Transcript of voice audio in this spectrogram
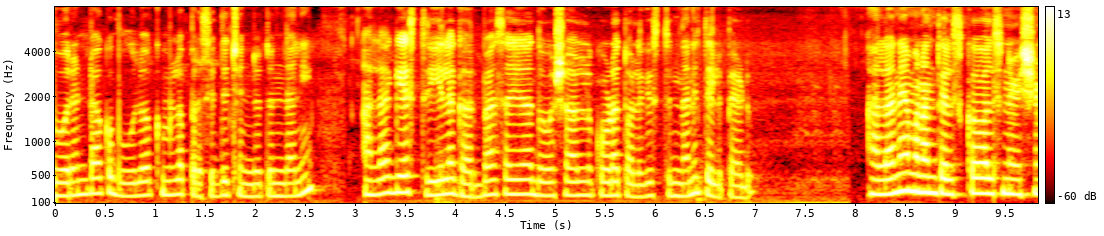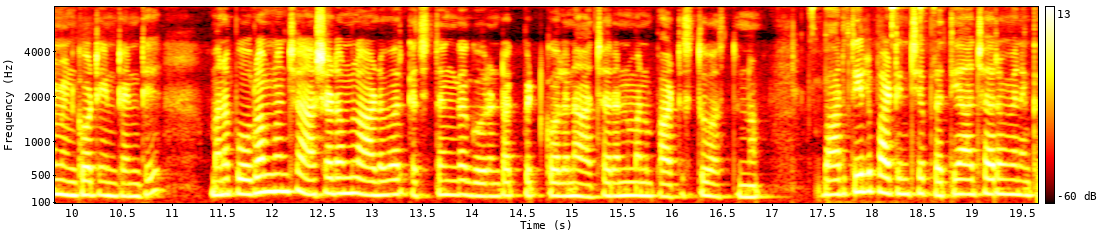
గోరింటాకు భూలోకంలో ప్రసిద్ధి చెందుతుందని అలాగే స్త్రీల గర్భాశయ దోషాలను కూడా తొలగిస్తుందని తెలిపాడు. అలానే మనం తెలుసుకోవాల్సిన విషయం ఇంకోటి ఏంటంటే మన పూర్వం నుంచి ఆషాఢంలో ఆడవారు ఖచ్చితంగా గోరింటాకు పెట్టుకోవాలనే ఆచారాన్ని మనం పాటిస్తూ వస్తున్నాం. భారతీయులు పాటించే ప్రతి ఆచారం వెనుక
